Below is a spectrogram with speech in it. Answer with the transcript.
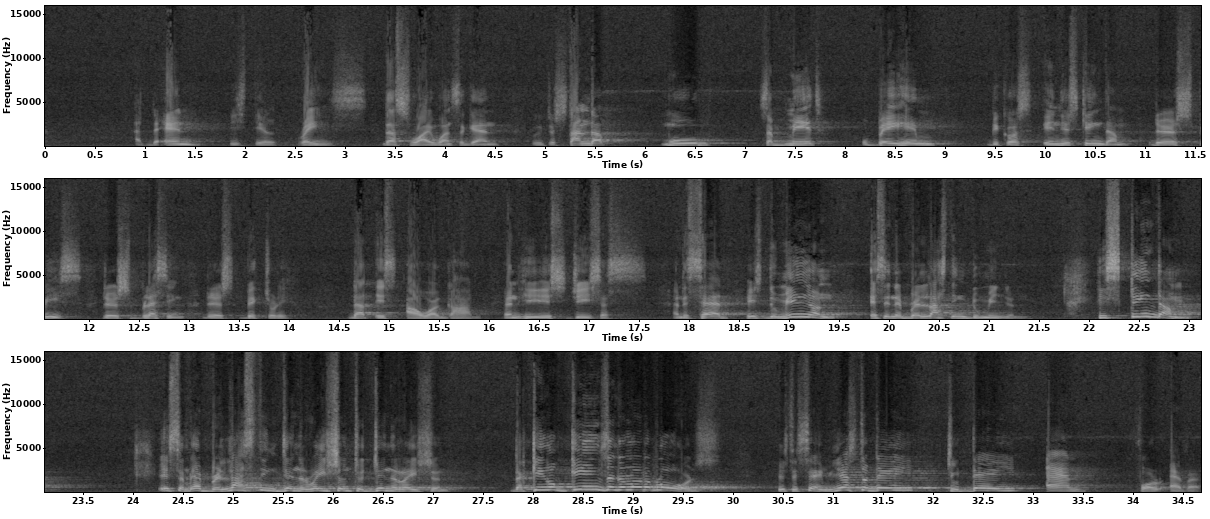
At the end, He still reigns. That's why, once again, we have to stand up, move, submit, obey Him, because in His kingdom, there's peace, there's blessing, there's victory. That is our God, and He is Jesus. And He said, His dominion is an everlasting dominion. His kingdom is from everlasting generation to generation. The King of Kings and the Lord of Lords is the same yesterday, today, and forever.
